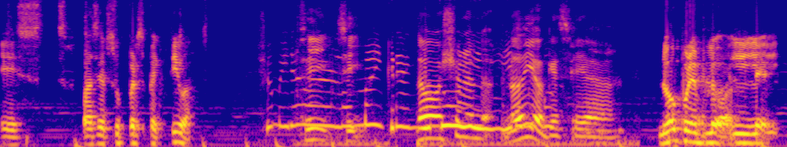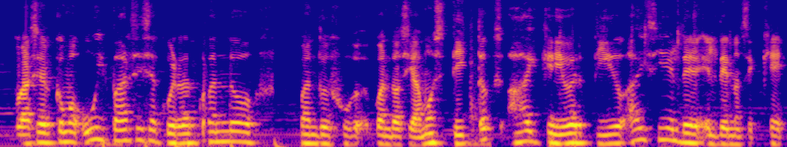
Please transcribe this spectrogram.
es va a ser su perspectiva. Yo miraba Sí. Minecraft No, yo no, digo que sea. No, por ejemplo, le- va a ser como, uy, parce, ¿se acuerdan cuando cuando cuando hacíamos TikToks? Ay, qué divertido. Ay, sí, el de el de no sé qué.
